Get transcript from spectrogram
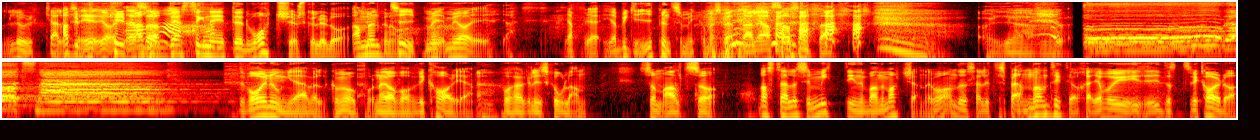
lurkar Ja, liksom. typ, Jag- typ alltså- alltså, designated watcher skulle det då Ja typ men typ, men, men jag, jag, jag, jag begriper inte så mycket om jag ska vara helt ärlig. Alltså, sånt där. Åh, jävlar. Det var ju en ung jävel, kommer jag ihåg, på, när jag var vikarie på Högalidsskolan. Som alltså bara ställde sig mitt i innebandymatchen. Det var ändå så lite spännande tyckte jag själv. Jag var ju idrottsvikarie då.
